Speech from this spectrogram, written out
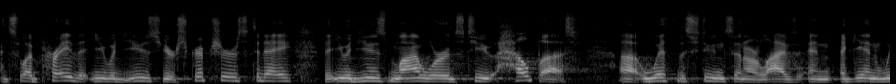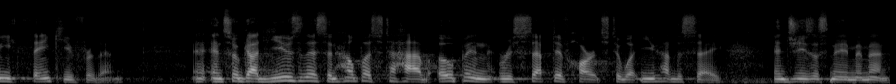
And so I pray that you would use your scriptures today, that you would use my words to help us uh, with the students in our lives. And again, we thank you for them. And, and so, God, use this and help us to have open, receptive hearts to what you have to say. In Jesus' name, amen.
